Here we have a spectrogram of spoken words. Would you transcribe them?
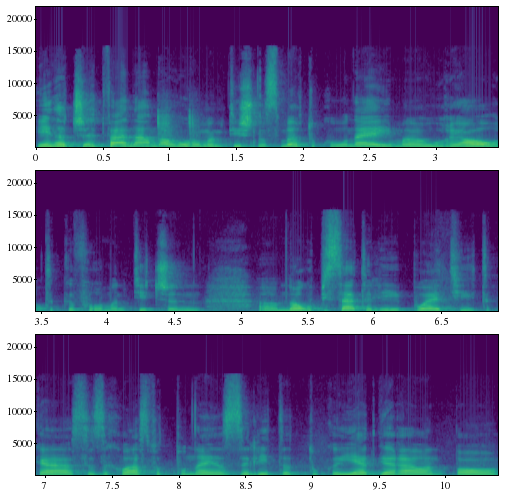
Иначе това е една много романтична смърт. Около нея има ореол, такъв романтичен. Много писатели и поети така се захласват по нея, залитат. Тук и Едгар Алан По,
